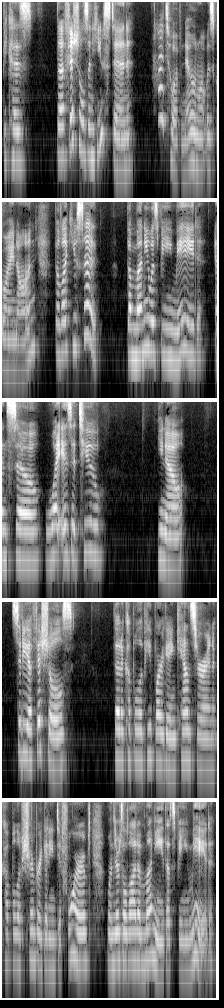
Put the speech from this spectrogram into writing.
because the officials in Houston had to have known what was going on. But like you said, the money was being made. And so, what is it to, you know, city officials that a couple of people are getting cancer and a couple of shrimp are getting deformed when there's a lot of money that's being made?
